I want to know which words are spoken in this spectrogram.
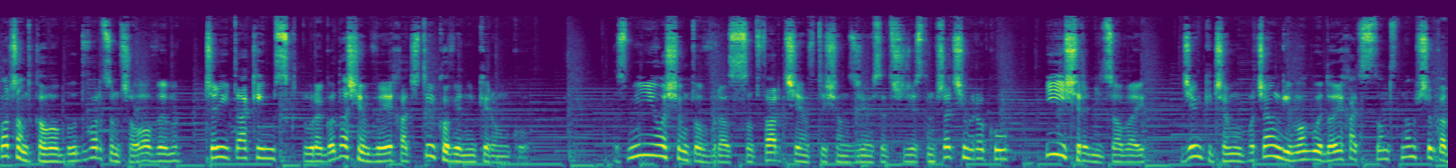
początkowo był dworcem czołowym, czyli takim, z którego da się wyjechać tylko w jednym kierunku. Zmieniło się to wraz z otwarciem w 1933 roku linii średnicowej, dzięki czemu pociągi mogły dojechać stąd np.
